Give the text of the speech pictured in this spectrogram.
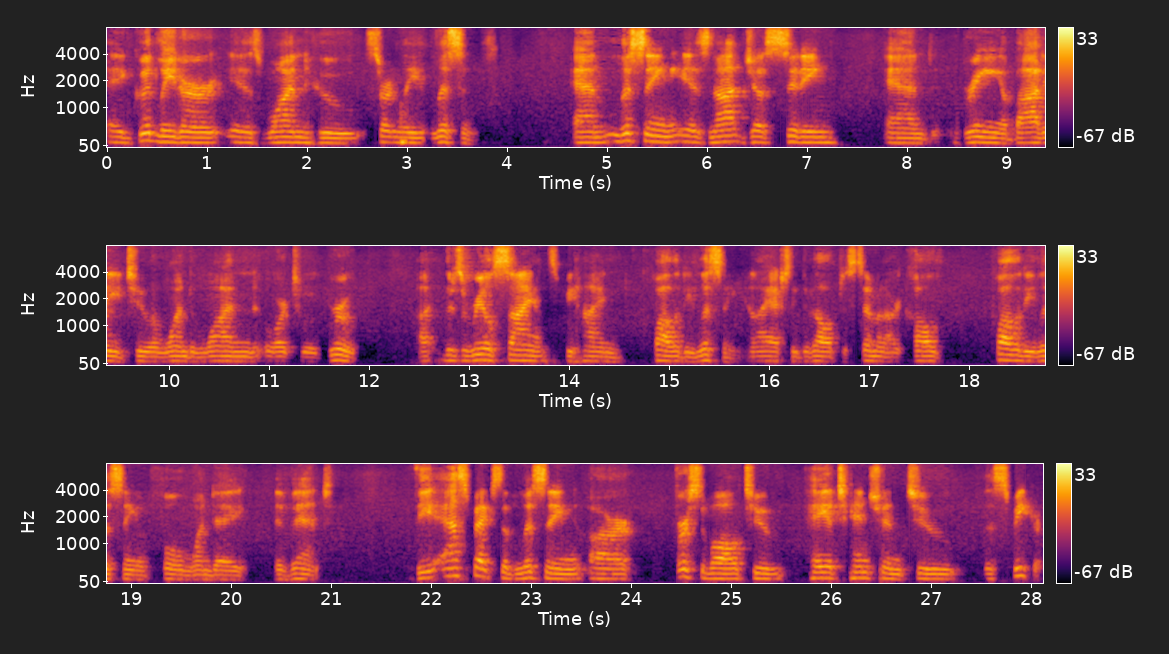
a good leader is one who certainly listens. And listening is not just sitting and bringing a body to a one to one or to a group uh, there's a real science behind quality listening. And I actually developed a seminar called Quality Listening, a full one day event. The aspects of listening are, first of all, to pay attention to the speaker.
